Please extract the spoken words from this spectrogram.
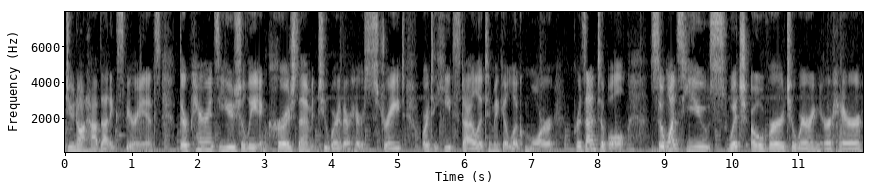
do not have that experience. Their parents usually encourage them to wear their hair straight or to heat style it to make it look more presentable. So once you switch over to wearing your hair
